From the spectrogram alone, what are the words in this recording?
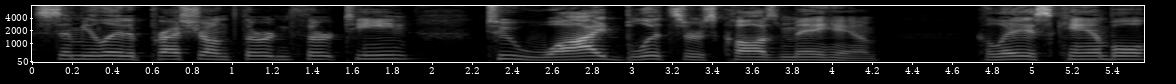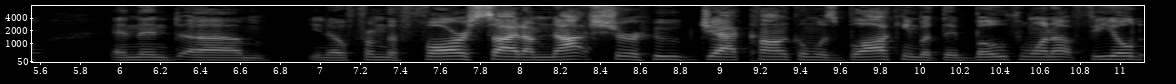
simulated pressure on third and 13. Two wide blitzers caused mayhem. Calais Campbell, and then um, you know from the far side, I'm not sure who Jack Conklin was blocking, but they both went upfield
